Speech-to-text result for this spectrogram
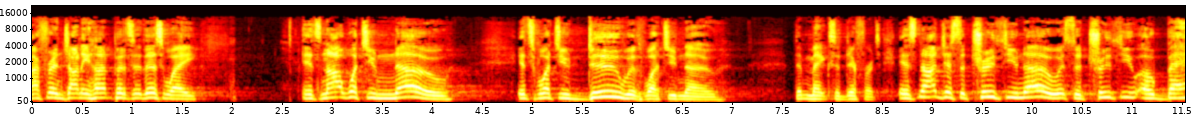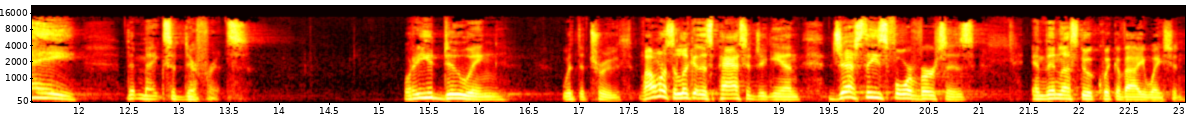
My friend Johnny Hunt puts it this way it's not what you know, it's what you do with what you know that makes a difference. It's not just the truth you know, it's the truth you obey that makes a difference. What are you doing with the truth? Well, I want us to look at this passage again, just these four verses, and then let's do a quick evaluation.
